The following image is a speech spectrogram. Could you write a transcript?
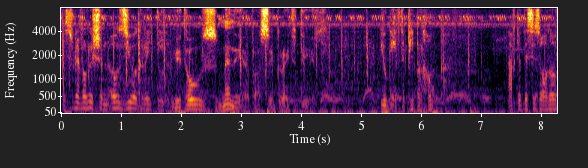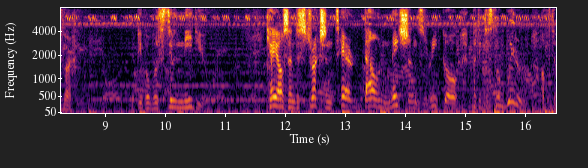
This revolution owes you a great deal. It owes many of us a great deal. You gave the people hope. After this is all over, the people will still need you. Chaos and destruction tear down nations, Rico, but it is the will of the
